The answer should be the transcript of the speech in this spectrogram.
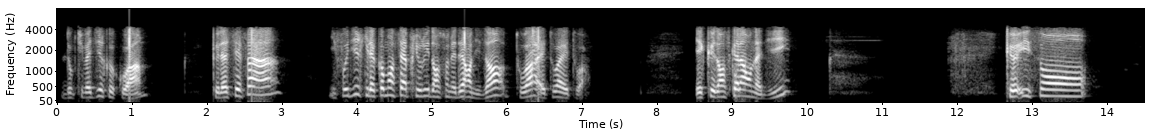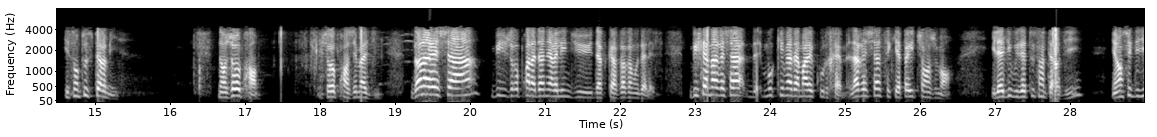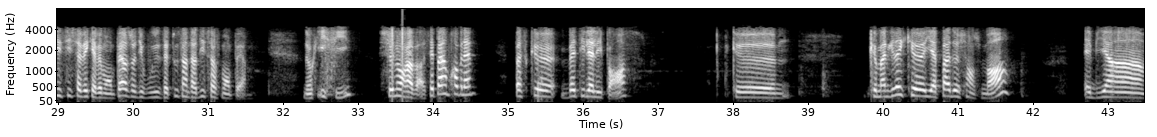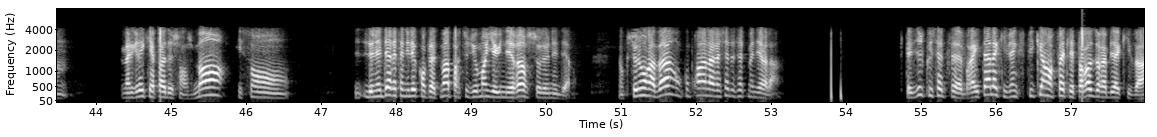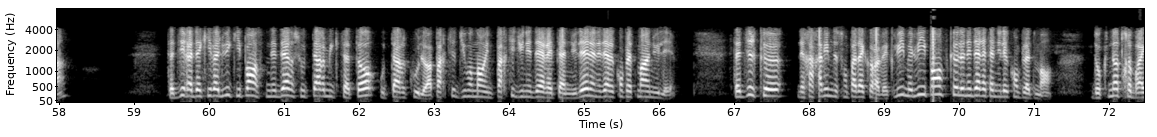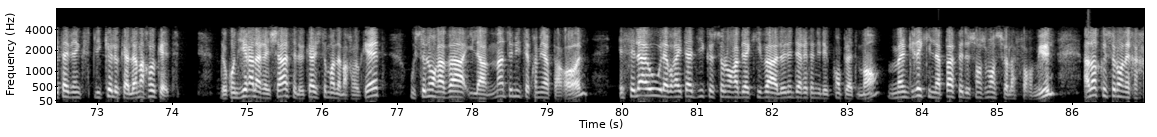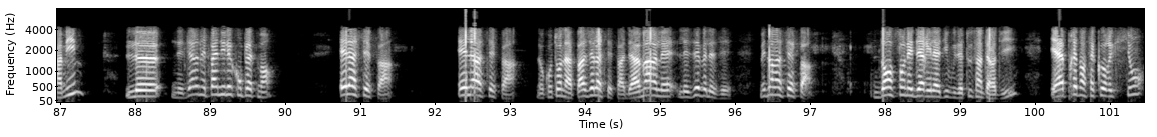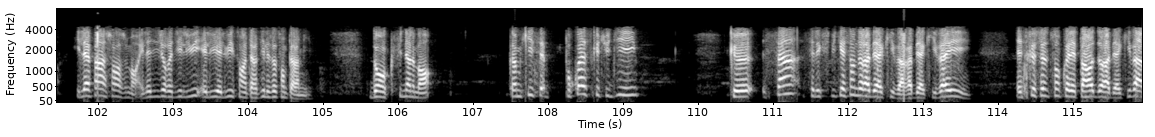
Donc, tu vas dire que quoi? Que la CFA, hein, il faut dire qu'il a commencé a priori dans son éder en disant toi et toi et toi. Et que dans ce cas-là, on a dit qu'ils sont ils sont tous permis. Non, je reprends. Je reprends, j'ai mal dit. Dans la Recha, je reprends la dernière ligne du Dafka, Vavamoudalef. La Recha, La Recha, c'est qu'il n'y a pas eu de changement. Il a dit, vous êtes tous interdits. Et ensuite, il dit, si je savais qu'il y avait mon père, je dis, vous êtes tous interdits sauf mon père. Donc ici, selon Rava, c'est pas un problème. Parce que Beth y pense que, que malgré qu'il n'y a pas de changement, eh bien, malgré qu'il n'y a pas de changement, ils sont, le neder est annulé complètement à partir du moment où il y a une erreur sur le neder. Donc, selon Rava, on comprend la recette de cette manière-là. C'est-à-dire que cette braïta là qui vient expliquer en fait les paroles de Rabbi Akiva, c'est-à-dire Rabbi Akiva lui qui pense neder shutar miksato ou tar kulo. À partir du moment où une partie du neder est annulée, le neder est complètement annulé. C'est-à-dire que les chachamim ne sont pas d'accord avec lui, mais lui il pense que le neder est annulé complètement. Donc notre braïta vient expliquer le cas de la marloquette. Donc on dira la Recha, c'est le cas justement de la marloquette, où selon Rava, il a maintenu ses premières paroles, et c'est là où la Braïta dit que selon Rabbi Akiva, le Neder est annulé complètement, malgré qu'il n'a pas fait de changement sur la formule, alors que selon les Chachamim, le Neder n'est pas annulé complètement. Et la Sefa, et la Sefa, donc on tourne la page, et la Sefa, de Amar les, les Mais dans la Sefa, dans son Neder, il a dit vous êtes tous interdits, et après dans sa correction, il a fait un changement. Il a dit j'aurais dit lui et lui et lui sont interdits, les autres sont permis. Donc finalement, Comme qui, pourquoi est-ce que tu dis que ça, c'est l'explication de Rabbi Akiva? Rabbi Akiva, est-ce que ce ne sont que les paroles de Rabbi Akiva?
